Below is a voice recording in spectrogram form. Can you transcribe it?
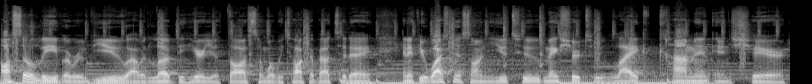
Also, leave a review. I would love to hear your thoughts on what we talk about today. And if you're watching this on YouTube, make sure to like, comment, and share.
